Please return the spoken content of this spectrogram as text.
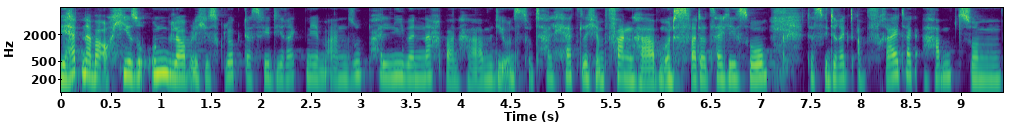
Wir hatten aber auch hier so unglaubliches Glück, dass wir direkt nebenan super liebe Nachbarn haben, die uns total herzlich empfangen haben. Und es war tatsächlich so, dass wir direkt am Freitagabend zum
